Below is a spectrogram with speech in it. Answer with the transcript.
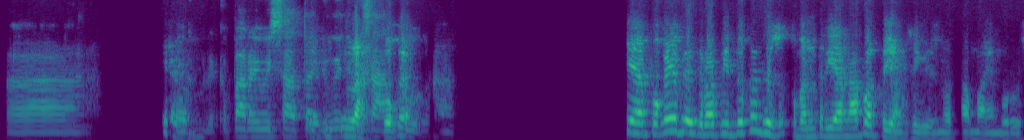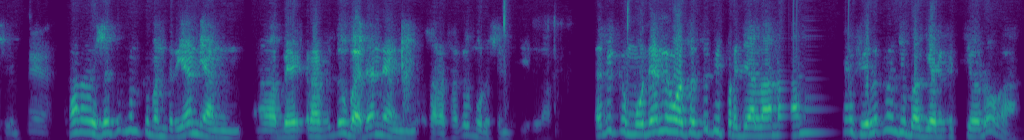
Eh, ya, ke pariwisata Ya, juga itulah, jadi satu. pokoknya- Nah, ya pokoknya backcraft itu kan kementerian apa tuh yang si Wisnu Tama yang ngurusin Iya. kan harusnya itu kan kementerian yang eh, backcraft itu badan yang salah satu ngurusin film tapi kemudian waktu itu di perjalanannya film kan cuma bagian kecil doang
